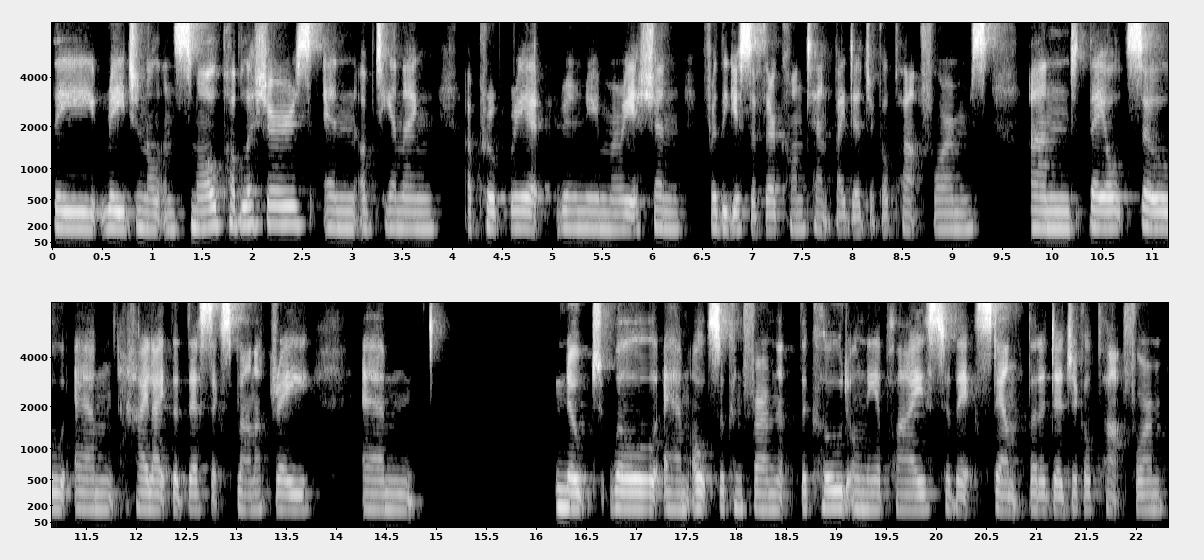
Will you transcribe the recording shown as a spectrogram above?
the regional and small publishers in obtaining appropriate remuneration for the use of their content by digital platforms. And they also um, highlight that this explanatory um, note will um, also confirm that the code only applies to the extent that a digital platform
